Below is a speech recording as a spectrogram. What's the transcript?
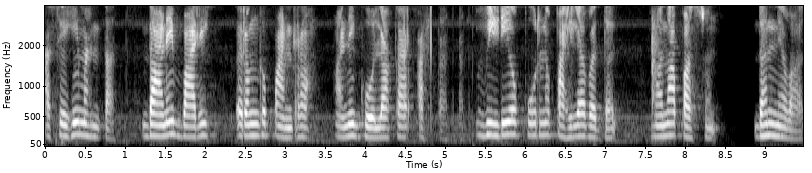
असेही म्हणतात. दाणे बारीक रंग पांढरा. आणि गोलाकार असतात. व्हिडिओ पूर्ण पाहिल्याबद्दल मनापासून धन्यवाद.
